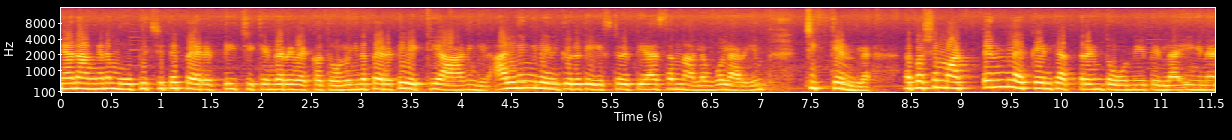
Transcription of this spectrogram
ഞാൻ അങ്ങനെ മൂപ്പിച്ചിട്ട് പെരട്ടി ചിക്കൻ കറി വെക്കത്തുള്ളൂ. ഇങ്ങനെ പെരട്ടി വെക്കുകയാണെങ്കിൽ അല്ലെങ്കിൽ എനിക്കൊരു ടേസ്റ്റ് വ്യത്യാസം നല്ലപോലെ അറിയും ചിക്കനിൽ പക്ഷെ മട്ടനിലൊക്കെ എനിക്ക് അത്രയും തോന്നിയിട്ടില്ല. ഇങ്ങനെ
